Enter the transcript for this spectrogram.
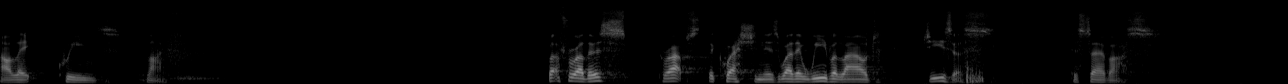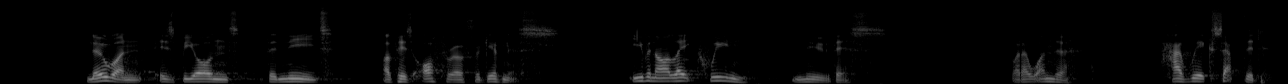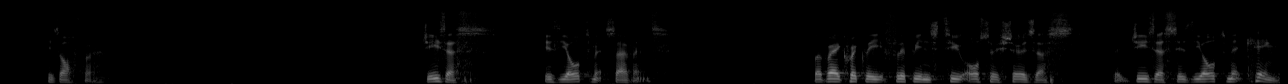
our late Queen's life. But for others, perhaps the question is whether we've allowed Jesus to serve us. No one is beyond the need of his offer of forgiveness. Even our late Queen knew this. But I wonder have we accepted his offer? Jesus is the ultimate servant. But very quickly, Philippians 2 also shows us that Jesus is the ultimate king.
